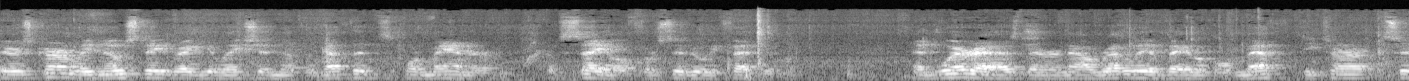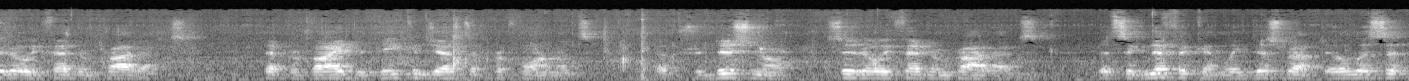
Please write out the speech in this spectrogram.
there is currently no state regulation of the methods or manner of sale for pseudoephedrine. And whereas there are now readily available meth deterrent pseudoephedrine products that provide the decongestant performance of traditional pseudoephedrine products that significantly disrupt illicit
